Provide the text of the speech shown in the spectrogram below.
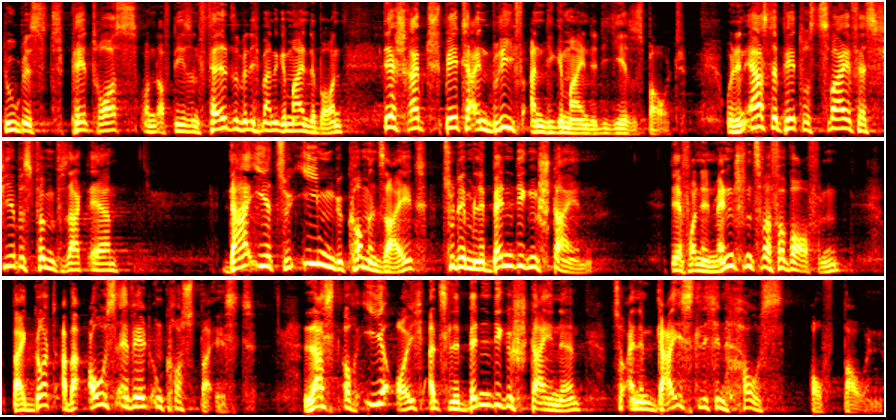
du bist Petros und auf diesen Felsen will ich meine Gemeinde bauen, der schreibt später einen Brief an die Gemeinde, die Jesus baut. Und in 1. Petrus 2, Vers 4 bis 5 sagt er, da ihr zu ihm gekommen seid, zu dem lebendigen Stein, der von den Menschen zwar verworfen, bei Gott aber auserwählt und kostbar ist. Lasst auch ihr euch als lebendige Steine zu einem geistlichen Haus aufbauen.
